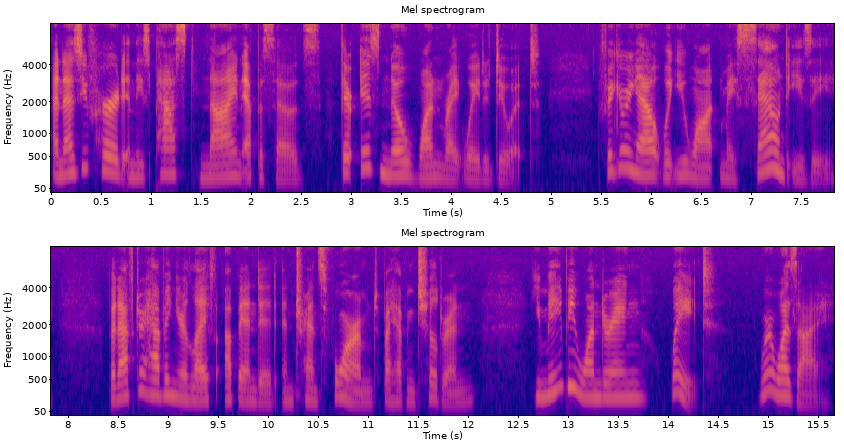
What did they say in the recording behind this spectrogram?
And as you've heard in these past nine episodes, there is no one right way to do it. Figuring out what you want may sound easy, but after having your life upended and transformed by having children, you may be wondering wait, where was I?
